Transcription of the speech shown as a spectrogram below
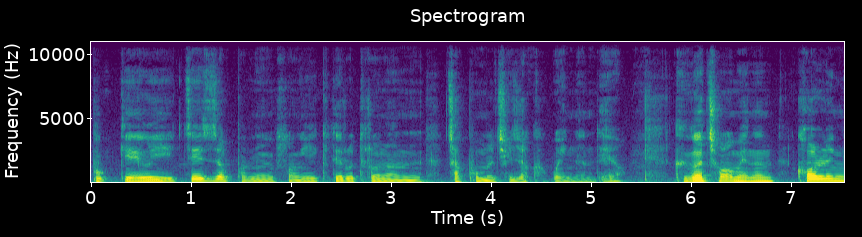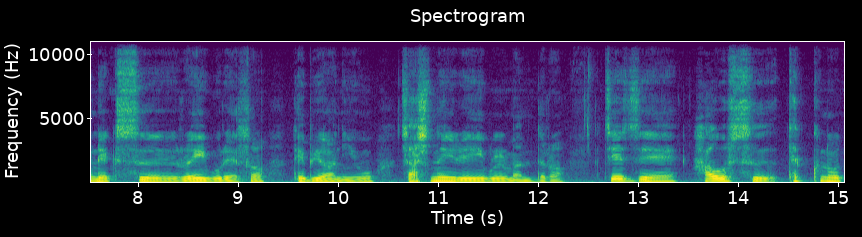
부게의 재즈적 방향성이 그대로 드러나는 작품을 제작하고 있는데요. 그가 처음에는 컬링 레그스 레이블에서 데뷔한 이후 자신의 레이블을 만들어 재즈의 하우스, 테크노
